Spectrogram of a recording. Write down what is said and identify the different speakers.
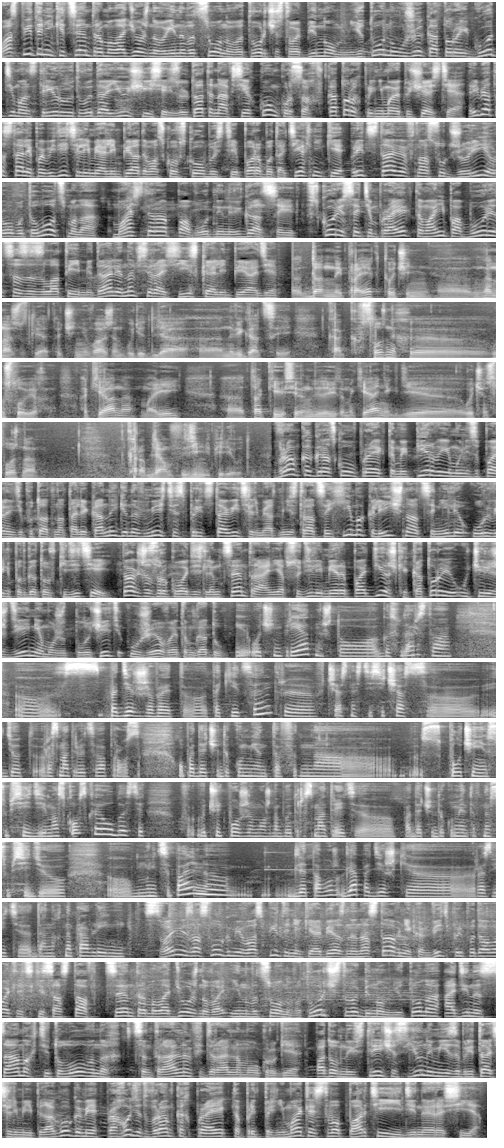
Speaker 1: Воспитанники Центра молодежного и инновационного творчества «Бином Ньютона» уже который год демонстрируют выдающиеся результаты на всех конкурсах, в которых принимают участие. Ребята стали победителями Олимпиады Московской области по робототехнике, представив на суд жюри робота Лоцмана, мастера по водной навигации. Вскоре с этим проектом они поборются за золотые медали на Всероссийской Олимпиаде.
Speaker 2: Данный проект очень, э, на наш взгляд, очень важен будет для э, навигации как в сложных э, условиях, условиях океана, морей, э, так и в Северном Ледовитом океане, где очень сложно кораблям в зимний период.
Speaker 1: В рамках городского проекта «Мы первые» муниципальный депутат Наталья Каныгина вместе с представителями администрации Химок лично оценили уровень подготовки детей. Также с руководителем центра они обсудили меры поддержки, которые учреждение может получить уже в этом году.
Speaker 3: И очень приятно, что государство э, поддерживает э, такие центры. В частности, сейчас э, идет, рассматривается вопрос о подаче документов на получение субсидий Московской области. Чуть позже можно будет рассмотреть э, подачу документов на субсидию э, муниципальную для, того, для поддержки э, развития данных направлений.
Speaker 1: Своими заслугами воспитанники обязаны наставникам, ведь преподавательский состав Центра молодежного и инновационного творчества «Бином Ньютона» один из самых титулованных в Центральном федеральном округе. Подобные встречи с юными изобретателями и педагогами проходят в рамках проекта предпринимательства партии «Единая Россия».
